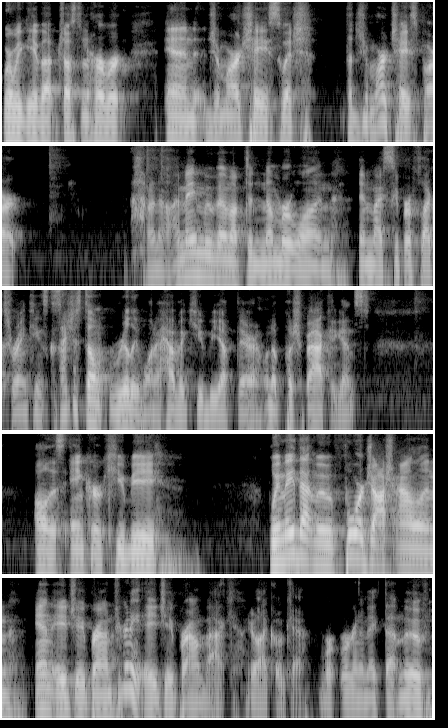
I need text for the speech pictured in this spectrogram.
where we gave up Justin Herbert and Ja'Marr Chase, which the Ja'Marr Chase part, I don't know. I may move him up to number one in my super flex rankings because I just don't really want to have a QB up there. I want to push back against all this anchor QB. We made that move for Josh Allen and AJ Brown. If you're going to get AJ Brown back, you're like, okay, we're, we're going to make that move.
